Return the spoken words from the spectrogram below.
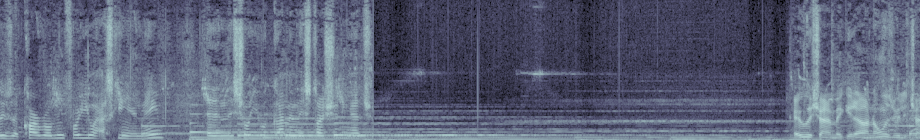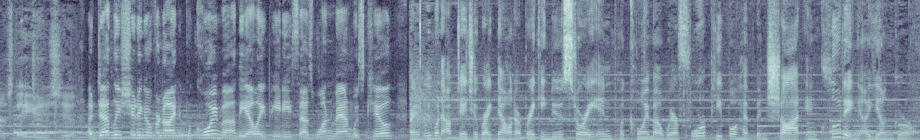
There's a car rolling for you asking your name, and then they show you a gun and they start shooting at you. Everybody's trying to make it out. No one's really trying to stay here and shit. A deadly shooting overnight in Pacoima. The LAPD says one man was killed. Right, we want to update you right now on our breaking news story in Pacoima, where four people have been shot, including a young girl.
